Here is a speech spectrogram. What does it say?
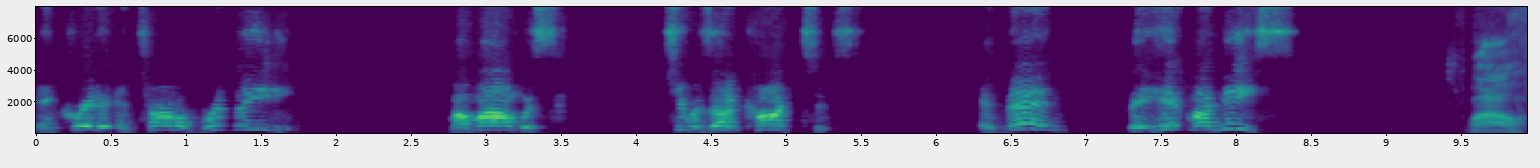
and created internal bleeding. My mom was, she was unconscious. And then they hit my niece. Wow.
